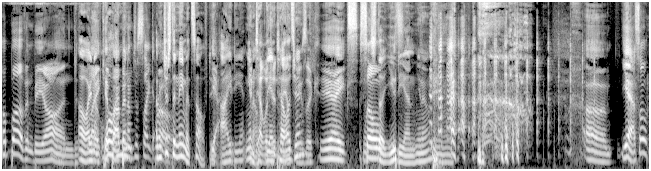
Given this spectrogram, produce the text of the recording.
above and beyond. Oh, I know. like hip hop, Well, I mean- and I'm just like, I mean, just the name itself, dude. Yeah. IDM, you know, intelligent, the dance intelligent. music. Yikes! What's So the UDN? You know, um, yeah, so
